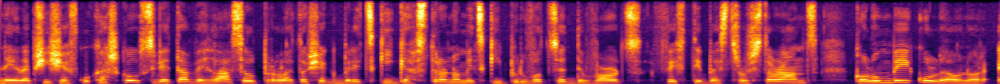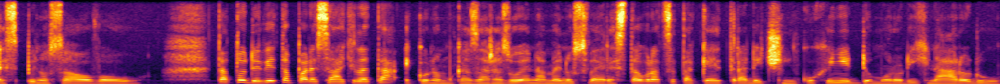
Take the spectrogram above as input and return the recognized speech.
Nejlepší šéf kuchařkou světa vyhlásil pro letošek britský gastronomický průvodce The World's 50 Best Restaurants Kolumbijku Leonor Espinosaovou. Tato 59-letá ekonomka zařazuje na menu své restaurace také tradiční kuchyni domorodých národů.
